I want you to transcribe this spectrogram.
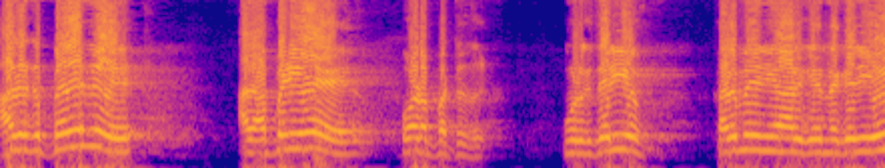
அதுக்கு பிறகு அது அப்படியே போடப்பட்டது. உங்களுக்கு தெரியும். கருமேனியாருக்கு என்ன கதியோ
